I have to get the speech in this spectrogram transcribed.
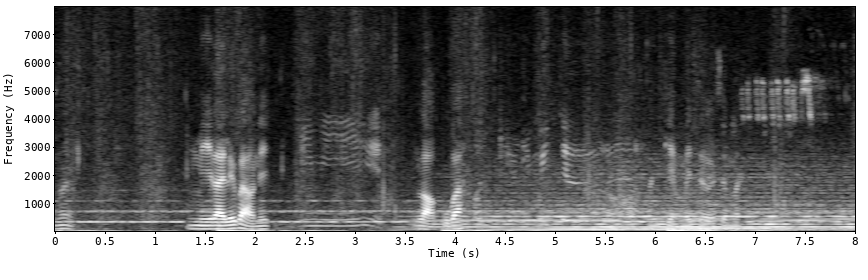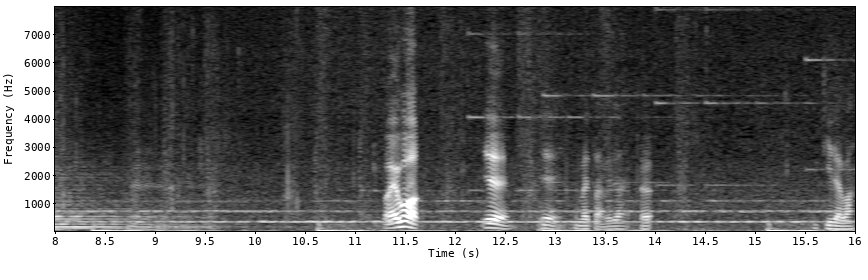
ไม่มันมีอะไรหรือเปล่านี่ไม่มีหลอกกูปะต้นเกมยังไม่เจอมันเกมไม่เจอใช่ไหมเออไอ้พวกเย่เย่ทำไมต่อยไม่ได้เออเมื่อกี้อะไรวะ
